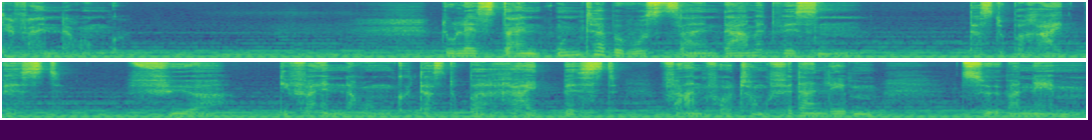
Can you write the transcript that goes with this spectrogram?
der Veränderung. Du lässt dein Unterbewusstsein damit wissen, dass du bereit bist für die Veränderung, dass du bereit bist, Verantwortung für dein Leben zu übernehmen.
